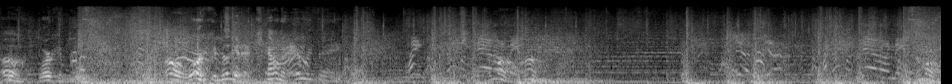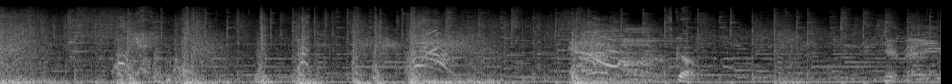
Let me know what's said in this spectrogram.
Oh, working. Oh, working. Look at that counter, everything. Come on, huh? Get on me. Come on. Let's go. Get ready.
